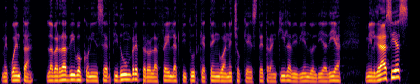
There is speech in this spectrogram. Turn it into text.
Me cuenta, la verdad vivo con incertidumbre, pero la fe y la actitud que tengo han hecho que esté tranquila viviendo el día a día. Mil gracias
